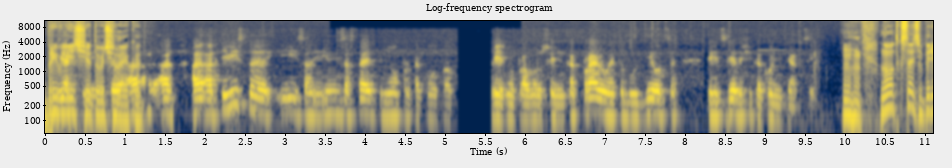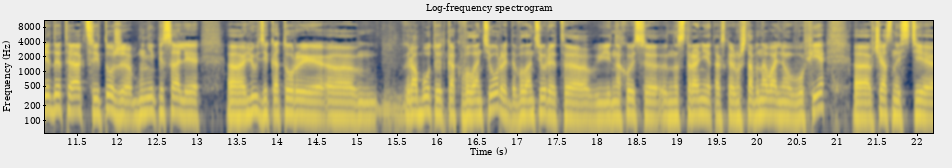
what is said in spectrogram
привлечь этого человека. А, а, а, активиста и, и составить на него протокол по прежнему правонарушению. Как правило, это будет делаться перед следующей какой-нибудь акцией. Ну вот, кстати, перед этой акцией тоже мне писали э, люди, которые э, работают как волонтеры, да, волонтерят э, и находятся на стороне, так скажем, штаба Навального в Уфе. Э, в частности,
